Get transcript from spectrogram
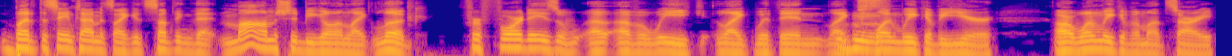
But at the same time, it's like it's something that moms should be going like, look, for four days of, of a week, like within like Mhm. one week of a year, or one week of a month, sorry,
